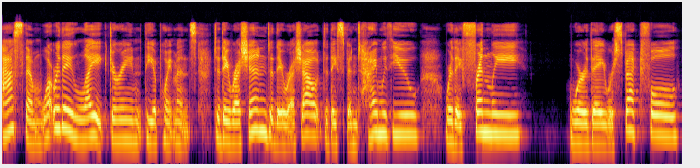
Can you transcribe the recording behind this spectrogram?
Ask them, what were they like during the appointments? Did they rush in? Did they rush out? Did they spend time with you? Were they friendly? Were they respectful?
